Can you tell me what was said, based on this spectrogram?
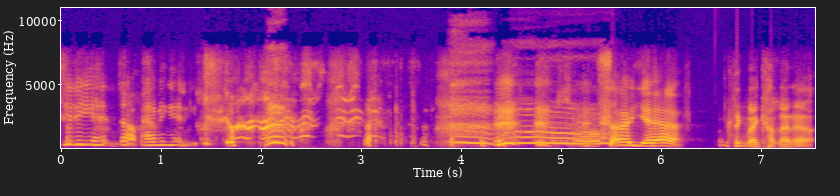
did he end up having any children? so yeah, I think they cut that out.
